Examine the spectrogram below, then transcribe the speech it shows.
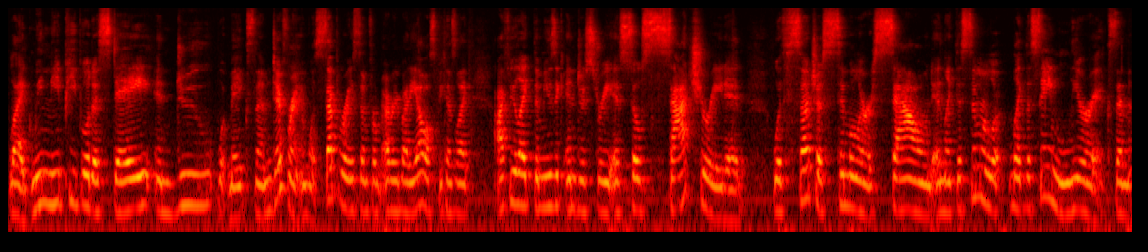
Like we need people to stay and do what makes them different and what separates them from everybody else. Because like I feel like the music industry is so saturated with such a similar sound and like the similar like the same lyrics and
